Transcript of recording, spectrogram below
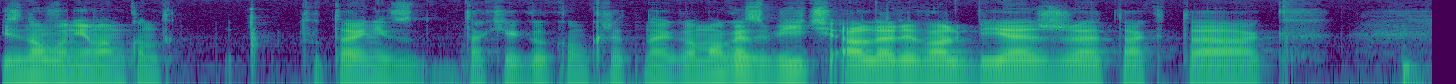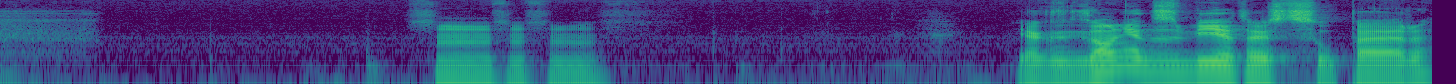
I znowu nie mam tutaj nic takiego konkretnego. Mogę zbić, ale rywal bierze, tak, tak. Hmm, hmm, hmm. Jak goniec zbije, to jest super.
